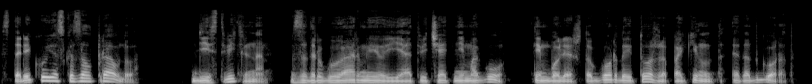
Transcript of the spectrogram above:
Старику я сказал правду. Действительно, за другую армию я отвечать не могу, тем более что гордые тоже покинут этот город.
